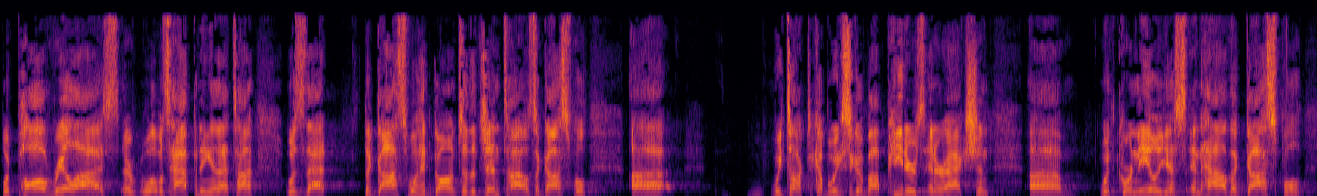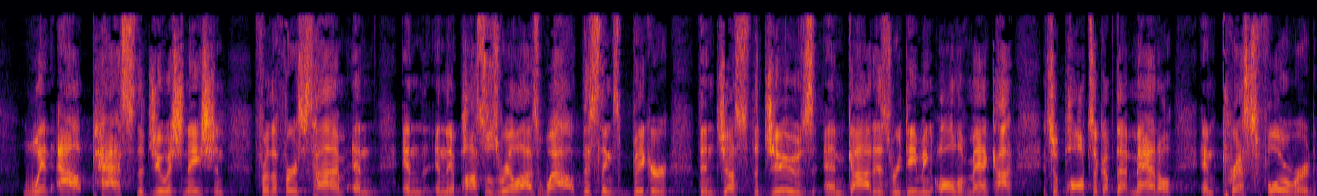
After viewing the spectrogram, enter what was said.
What Paul realized, or what was happening in that time, was that the gospel had gone to the Gentiles. The gospel, uh, we talked a couple weeks ago about Peter's interaction um, with Cornelius and how the gospel went out past the Jewish nation for the first time and, and, and the apostles realized, wow, this thing's bigger than just the Jews and God is redeeming all of mankind. And so Paul took up that mantle and pressed forward,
